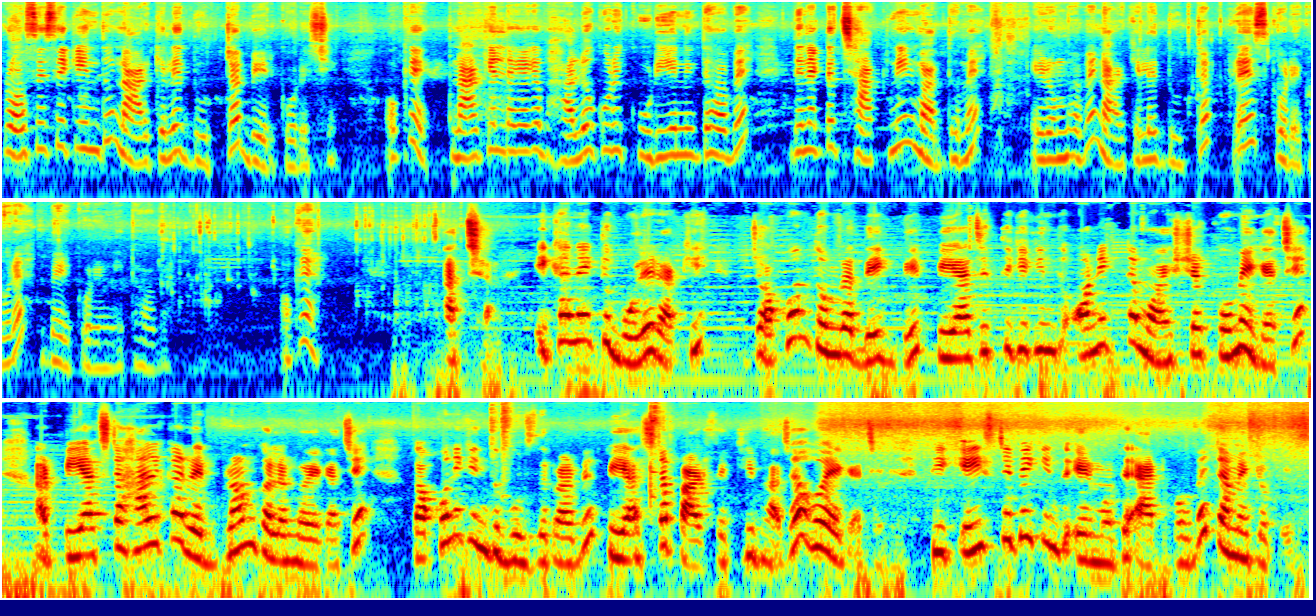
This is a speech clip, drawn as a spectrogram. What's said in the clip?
প্রসেসে কিন্তু নারকেলের দুধটা বের করেছি ওকে নারকেলটাকে আগে ভালো করে কুড়িয়ে নিতে হবে দেন একটা ছাকনির মাধ্যমে এরমভাবে নারকেলের দুধটা প্রেস করে করে বের করে নিতে হবে ওকে আচ্ছা এখানে একটু বলে রাখি যখন তোমরা দেখবে পেঁয়াজের থেকে কিন্তু অনেকটা ময়েশ্চার কমে গেছে আর পেঁয়াজটা হালকা রেড ব্রাউন কালার হয়ে গেছে, তখনই কিন্তু বুঝতে পারবে পেঁয়াজটা পারফেক্টলি ভাজা হয়ে গেছে। ঠিক এই স্টেপেই কিন্তু এর মধ্যে অ্যাড করবে টমেটো পেস্ট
